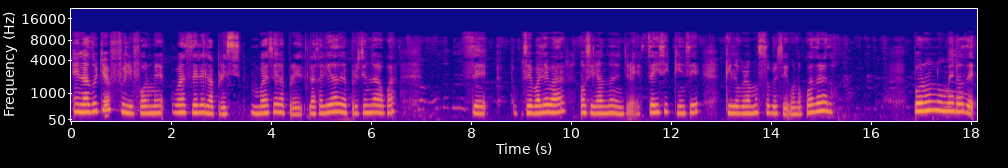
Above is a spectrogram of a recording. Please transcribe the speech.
en la ducha filiforme va a ser la va a ser la, la, salida de la presión de agua se, se va a elevar oscilando entre 6 y 15 kilogramos sobre segundo cuadrado. Por un número de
